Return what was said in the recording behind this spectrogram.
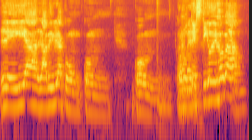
leía la Biblia con, con, con, con los testigos de Jehová. No.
